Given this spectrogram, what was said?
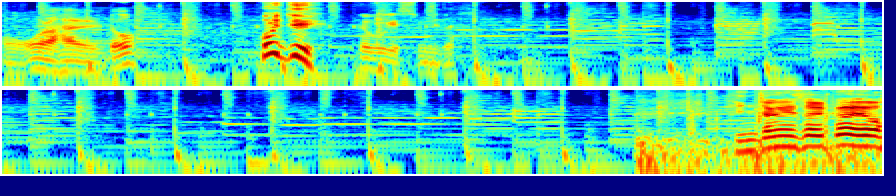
어, 오늘 하루도 화이팅 해보겠습니다. 긴장해서일까요?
